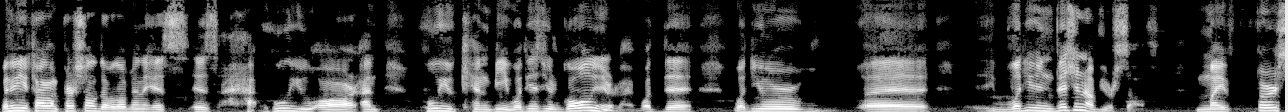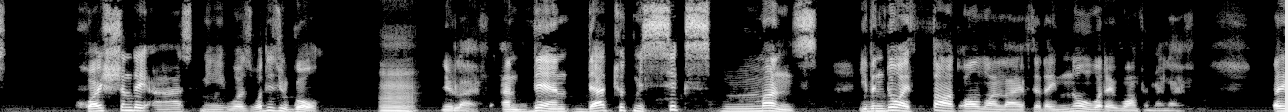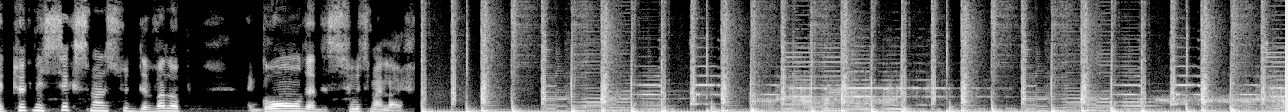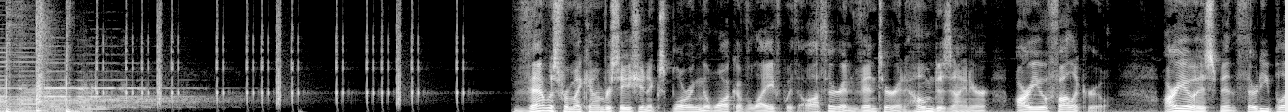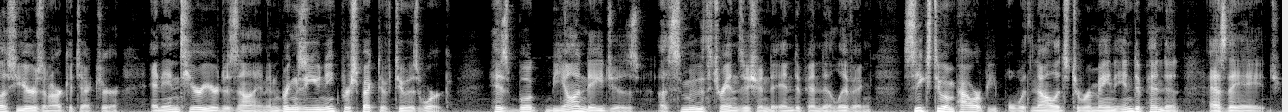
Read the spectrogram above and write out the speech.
when you talk on personal development is is who you are and who you can be. What is your goal in your life? What the what your uh, what do you envision of yourself? My first question they asked me was what is your goal mm. in your life? And then that took me six months even though i thought all my life that i know what i want for my life. But it took me six months to develop a goal that suits my life That was from my conversation exploring the walk of life with author, inventor, and home designer Aryo Falakrou. Aryo has spent 30 plus years in architecture and interior design and brings a unique perspective to his work. His book, Beyond Ages A Smooth Transition to Independent Living, seeks to empower people with knowledge to remain independent as they age.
